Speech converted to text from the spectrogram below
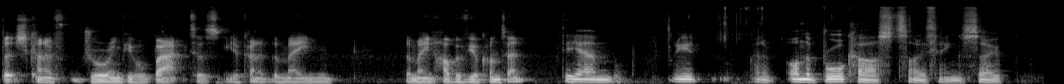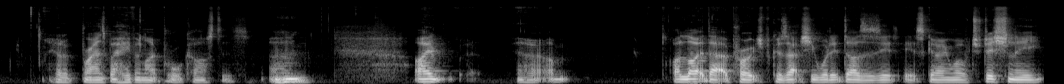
that's kind of drawing people back to your kind of the main the main hub of your content the um you kind of on the broadcast side of things so kind of brands behaving like broadcasters um, mm-hmm. I uh, um, I like that approach because actually what it does is it, it's going well. Traditionally,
